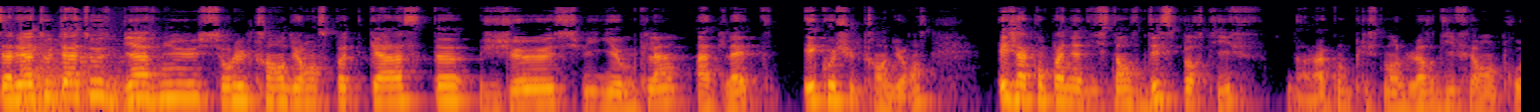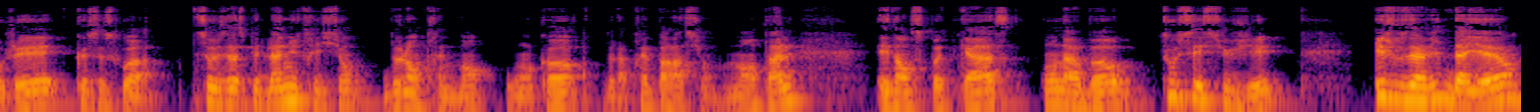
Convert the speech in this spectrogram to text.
Salut à toutes et à tous, bienvenue sur l'Ultra Endurance Podcast. Je suis Guillaume Klein, athlète et coach Ultra Endurance, et j'accompagne à distance des sportifs dans l'accomplissement de leurs différents projets, que ce soit sur les aspects de la nutrition, de l'entraînement ou encore de la préparation mentale. Et dans ce podcast, on aborde tous ces sujets. Et je vous invite d'ailleurs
